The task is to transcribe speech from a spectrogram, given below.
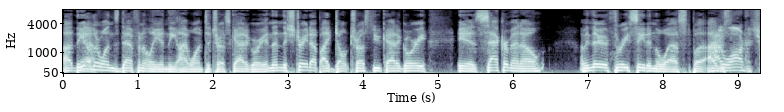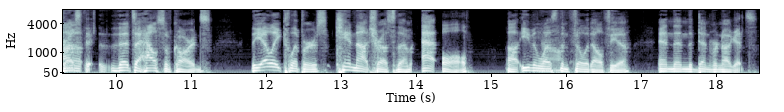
Uh, the Yeah. other one's definitely in the I want to trust category, and then the straight up I don't trust you category is Sacramento. I mean, they're the three seed in the West, but I, I wanna trust uh, That's a house of cards. The LA Clippers cannot trust them at all, uh, even less than Philadelphia, and then the Denver Nuggets.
